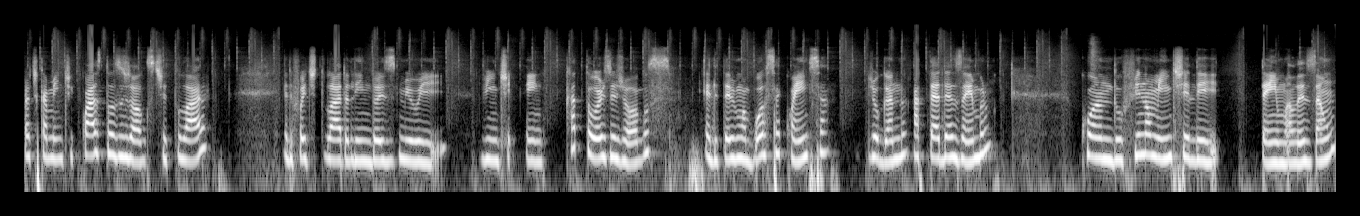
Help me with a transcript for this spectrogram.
praticamente quase todos os jogos titular. Ele foi titular ali em 2020 em 14 jogos. Ele teve uma boa sequência jogando até dezembro, quando finalmente ele tem uma lesão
